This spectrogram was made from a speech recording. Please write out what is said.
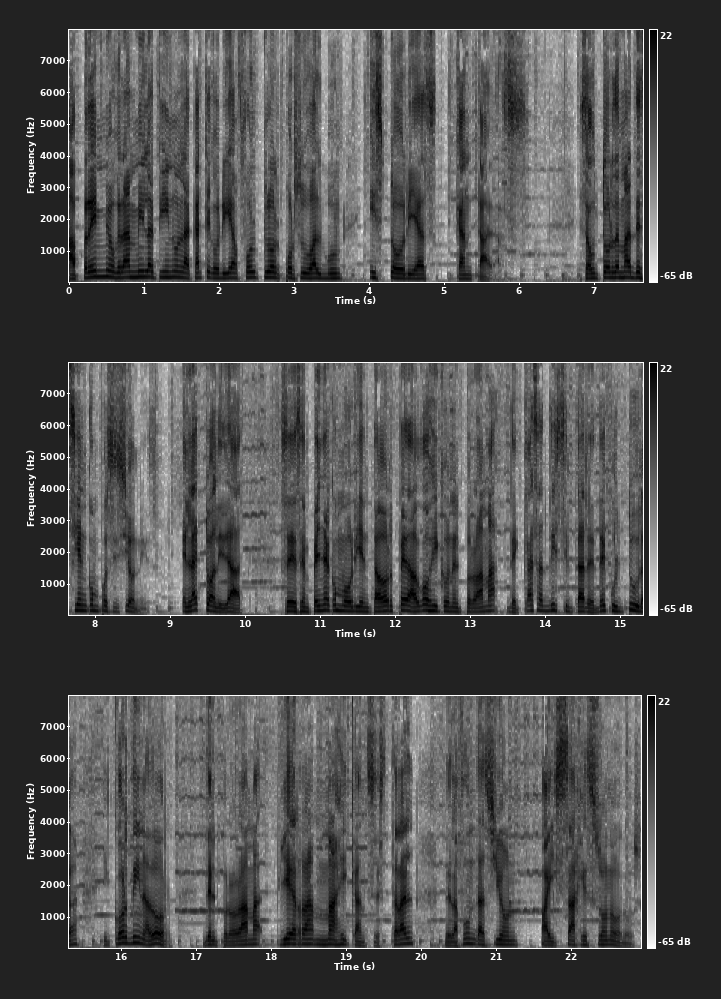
a Premio Grammy Latino en la categoría Folklore por su álbum Historias Cantadas. Es autor de más de 100 composiciones. En la actualidad, se desempeña como orientador pedagógico en el programa de Casas Distritales de Cultura y coordinador del programa Tierra Mágica Ancestral de la Fundación Paisajes Sonoros,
